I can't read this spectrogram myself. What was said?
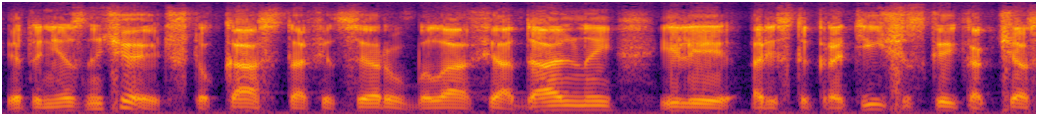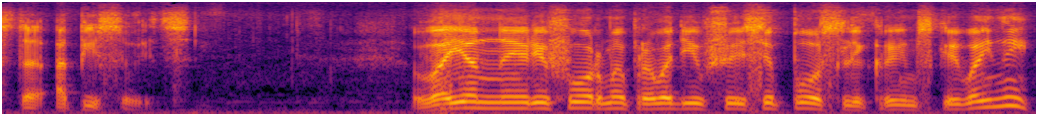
Это не означает, что каста офицеров была феодальной или аристократической, как часто описывается. Военные реформы, проводившиеся после Крымской войны,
